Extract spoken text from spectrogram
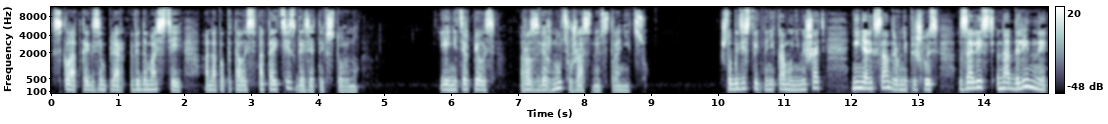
складка экземпляр ведомостей, она попыталась отойти с газетой в сторону. Ей не терпелось развернуть ужасную страницу. Чтобы действительно никому не мешать, Нине Александровне пришлось залезть на длинный,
